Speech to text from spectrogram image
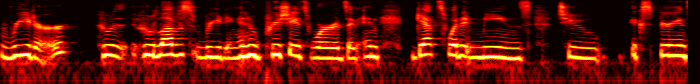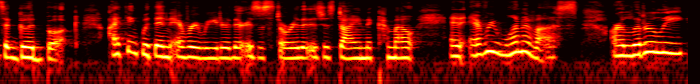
reader who who loves reading and who appreciates words and, and gets what it means to experience a good book. I think within every reader, there is a story that is just dying to come out. And every one of us are literally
